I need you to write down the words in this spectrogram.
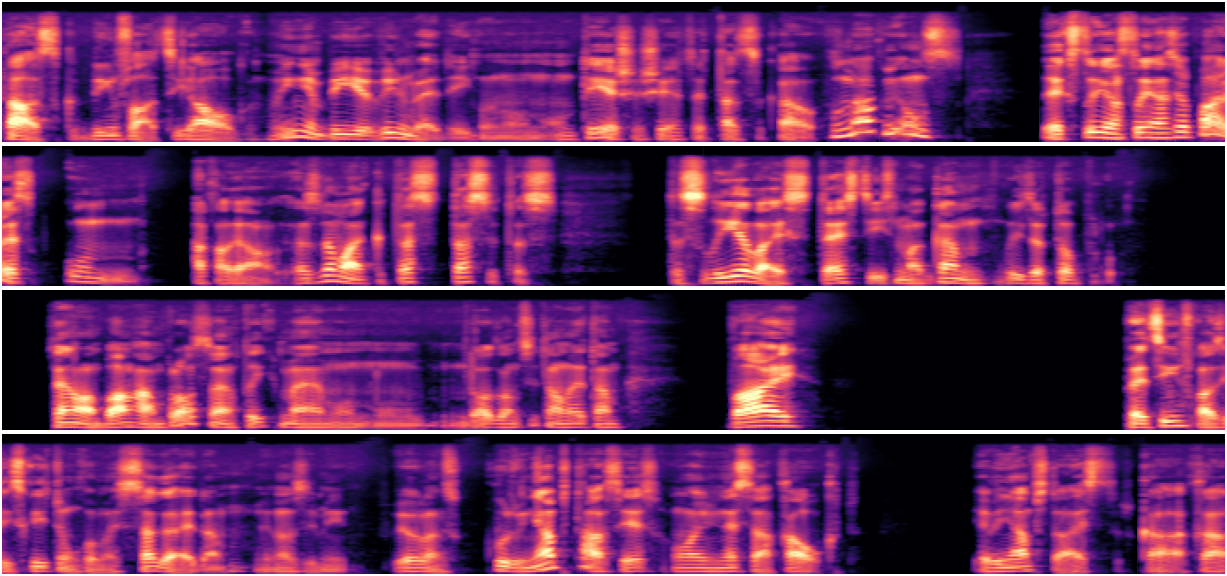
tāds, kad inflācija auga. Viņa bija vienveidīga un, un, un tieši šie tāds kā uznāk vilnis, liekas, klients, klients jau pāries. Un atkal, jā, es domāju, ka tas, tas ir tas, tas lielais tests īstenībā gan līdz ar to centrālām bankām, procentu likmēm un, un daudzām citām lietām, vai pēc inflācijas krituma, ko mēs sagaidām, ir nozīmīgi, kur viņi apstāsies un vai viņi nesāk augt. Ja viņi apstājas kā, kā,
